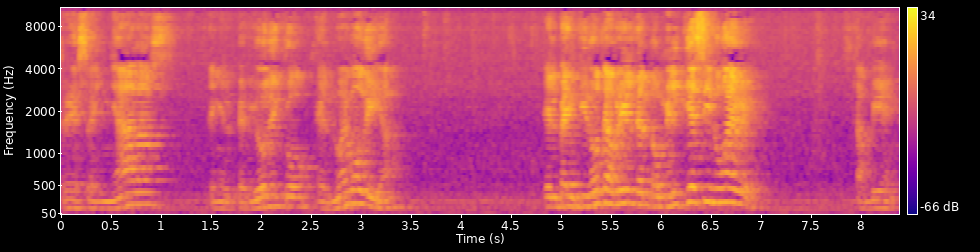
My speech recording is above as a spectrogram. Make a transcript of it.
reseñadas en el periódico El Nuevo Día el 22 de abril del 2019 también,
